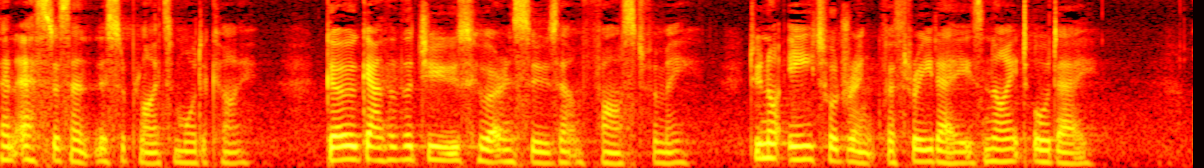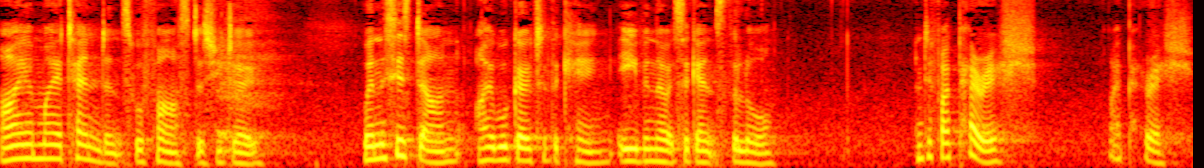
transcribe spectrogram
Then Esther sent this reply to Mordecai Go gather the Jews who are in Susa and fast for me. Do not eat or drink for three days, night or day. I and my attendants will fast as you do. When this is done, I will go to the king, even though it's against the law. And if I perish, I perish.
